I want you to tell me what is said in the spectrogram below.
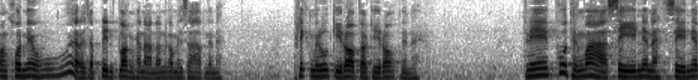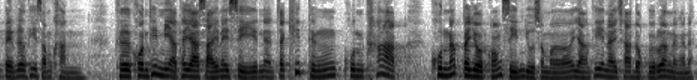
บางคนเนี่ยโอ้ยอะไรจะปลิ้นปล้อนขนาดนั้นก็ไม่ทราบเนี่ยนะพลิกไม่รู้กี่รอบต่อกี่รอบเนี่ยนะทีนี้พูดถึงว่าศีลเนี่ยนะศีลเนี่ยเป็นเรื่องที่สำคัญ คือคนที่มีอัธยาศัยในศีลเนี่ยจะคิดถึงคุณค่า คุณนับประโยชน์ของศีลอยู่เสมอ อย่างที่ในชาดกอยู่เรื่องหนึ่งนะ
